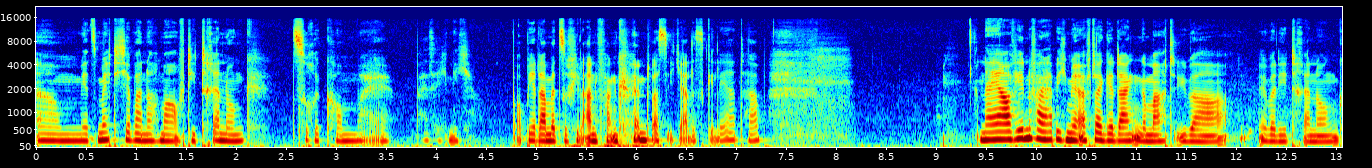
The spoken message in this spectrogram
Ähm, jetzt möchte ich aber nochmal auf die Trennung zurückkommen, weil weiß ich nicht, ob ihr damit so viel anfangen könnt, was ich alles gelernt habe. Naja, auf jeden Fall habe ich mir öfter Gedanken gemacht über, über die Trennung,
